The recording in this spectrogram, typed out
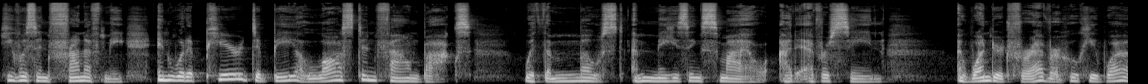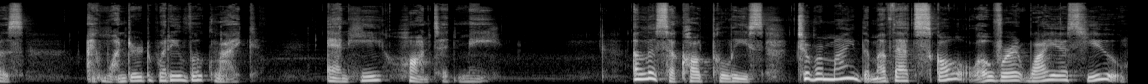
he was in front of me in what appeared to be a lost and found box with the most amazing smile I'd ever seen. I wondered forever who he was. I wondered what he looked like. And he haunted me. Alyssa called police to remind them of that skull over at YSU.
